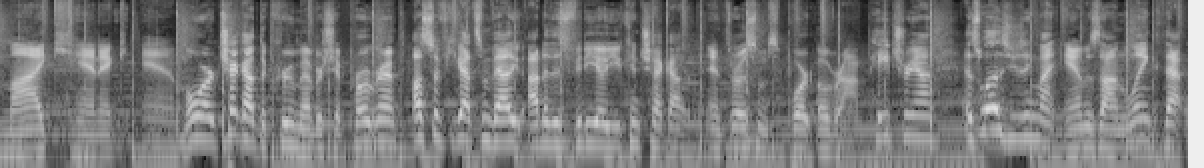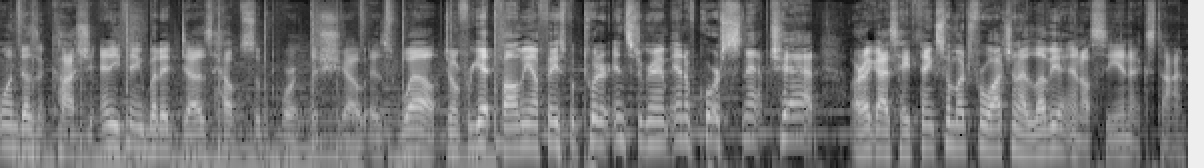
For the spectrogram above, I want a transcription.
My mechanic, and more. Check out the crew membership program. Also, if you got some value out of this video, you can check out and throw some support over on Patreon, as well as using my Amazon link. That one doesn't cost you anything, but it does help support the show as well. Don't forget, follow me on Facebook, Twitter, Instagram, and of course, Snapchat. All right, guys, hey, thanks so much for watching. I love you, and I'll see you next time.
